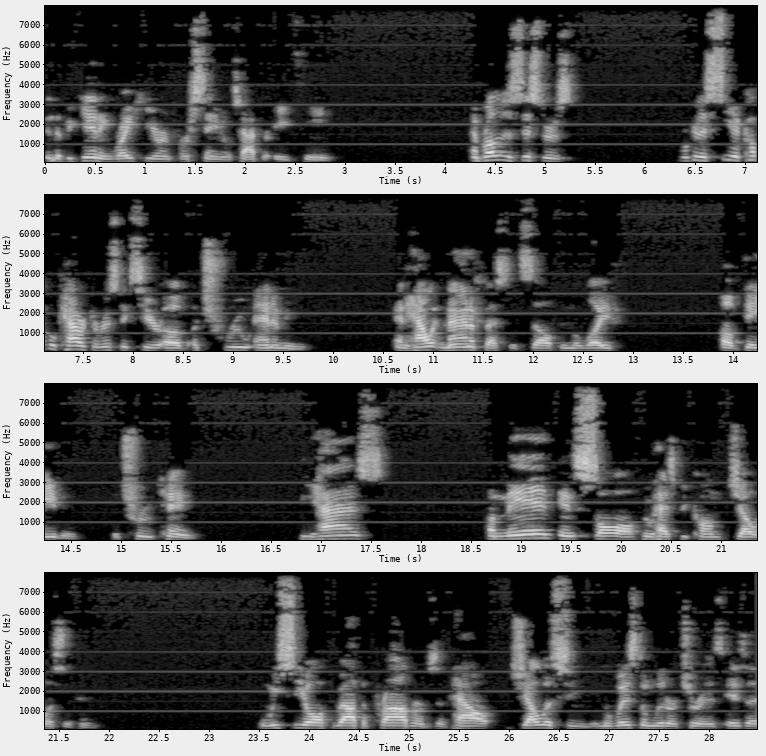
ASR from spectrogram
in the beginning right here in 1 Samuel chapter 18. And brothers and sisters, we're going to see a couple characteristics here of a true enemy and how it manifests itself in the life of David, the true king. He has a man in Saul who has become jealous of him we see all throughout the Proverbs of how jealousy in the wisdom literature is, is a,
